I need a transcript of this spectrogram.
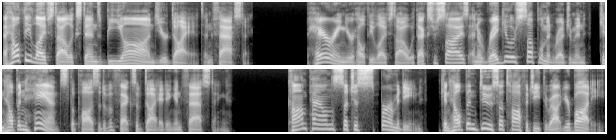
A healthy lifestyle extends beyond your diet and fasting. Pairing your healthy lifestyle with exercise and a regular supplement regimen can help enhance the positive effects of dieting and fasting. Compounds such as spermidine can help induce autophagy throughout your body,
